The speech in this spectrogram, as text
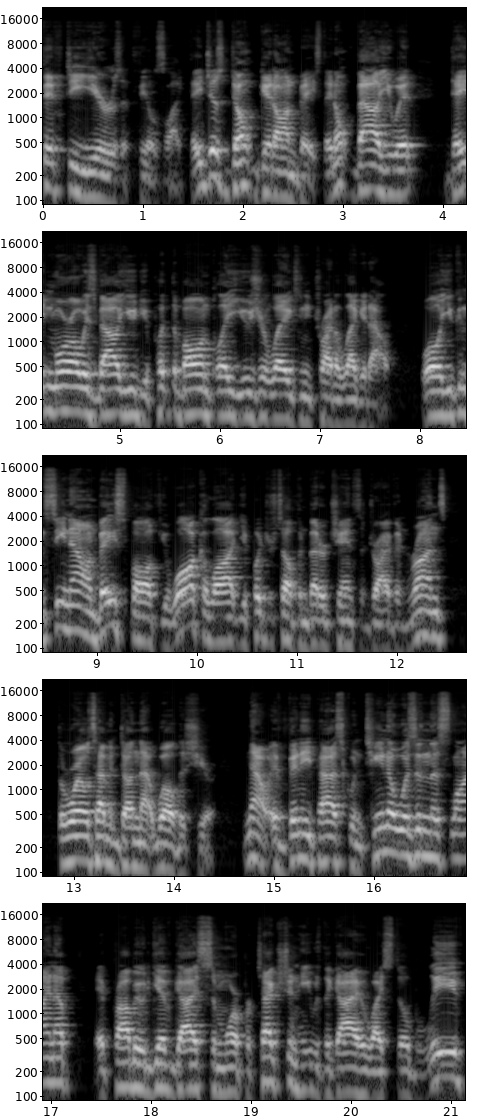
50 years, it feels like. They just don't get on base, they don't value it. Dayton Moore always valued you put the ball in play, use your legs, and you try to leg it out. Well, you can see now in baseball, if you walk a lot, you put yourself in better chance to drive in runs. The Royals haven't done that well this year. Now, if Vinny Pasquantino was in this lineup, it probably would give guys some more protection. He was the guy who I still believe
